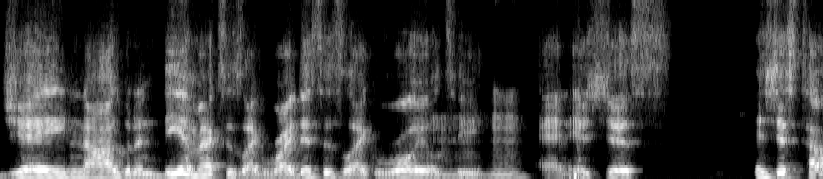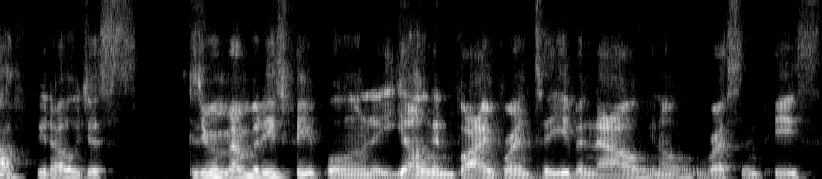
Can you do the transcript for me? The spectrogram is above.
Jay, Nas, but then DMX is like, right, this is like royalty. Mhm. And it's just, it's just tough, you know, just because you remember these people and they're young and vibrant to even now, you know, rest in peace.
